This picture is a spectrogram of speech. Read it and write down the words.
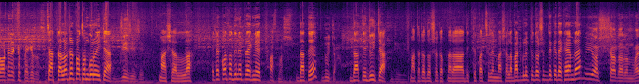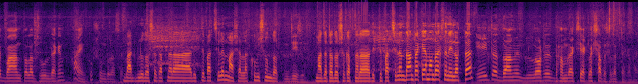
লটের একটা প্যাকেজ আছে। চারটা লটের প্রথম গরু এইটা? জি জি জি। মাশাল্লাহ এটা কত দিনে প্রেগনেন্ট পাঁচ মাস। দাঁতে? দুইটা। দাঁতে দুইটা। মাথাটা দর্শক আপনারা দেখতে পাচ্ছিলেন মাশাল্লাহ বাটগুলো একটু দর্শকদেরকে দেখাই আমরা। অসাধারণ ভাই বান তলা ঝুল দেখেন ফাইন খুব সুন্দর আছে। বাটগুলো দর্শক আপনারা দেখতে পাচ্ছিলেন মাশাল্লাহ খুবই সুন্দর। জি জি। মাজাটা দর্শক আপনারা দেখতে পাচ্ছিলেন। দামটা কেমন রাখছেন এই লটটার? এইটা দামের লটের দাম রাখছি এক লাখ সাতাশ হাজার টাকা ভাই।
